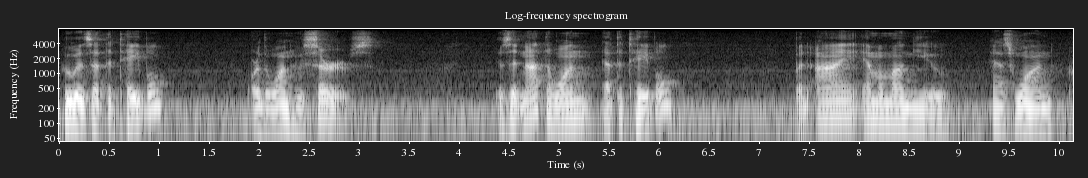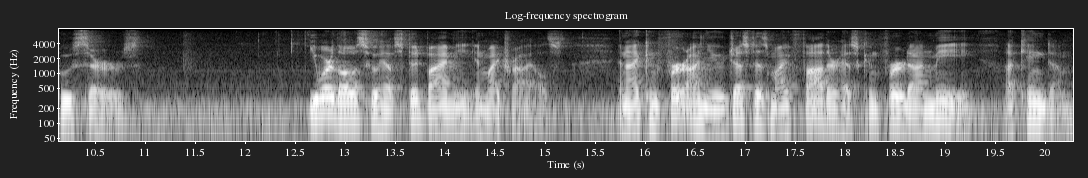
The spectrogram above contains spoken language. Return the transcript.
who is at the table or the one who serves? Is it not the one at the table? But I am among you as one who serves. You are those who have stood by me in my trials, and I confer on you just as my Father has conferred on me a kingdom,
